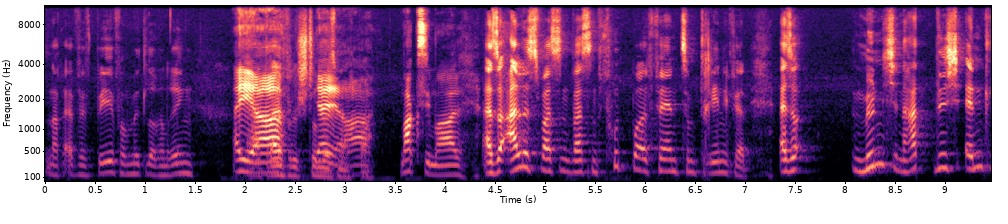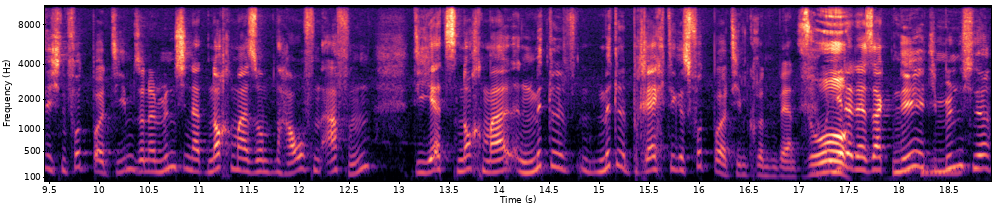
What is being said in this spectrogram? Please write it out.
nach FFB vom Mittleren Ring? Ah, Ja, ja, ist ja, machbar. maximal. Also alles, was ein, was ein Football-Fan zum Training fährt. Also München hat nicht endlich ein Football-Team, sondern München hat nochmal so einen Haufen Affen, die jetzt nochmal ein, mittel, ein mittelprächtiges Football-Team gründen werden. So. Und jeder, der sagt, nee, die Münchner,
